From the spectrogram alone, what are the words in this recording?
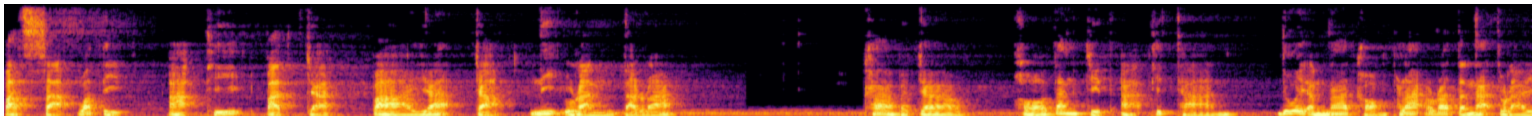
ปัสสะวติอธิปัจจะปายะจะนิรันตระ ข้าพเจ้า ขอตั้งจิตอธิษฐาน ด้วยอำนาจของพระรัตนตรัย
